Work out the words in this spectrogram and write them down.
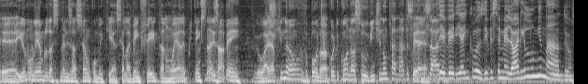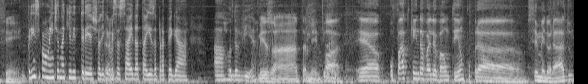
É, eu não lembro da sinalização como é que é, se ela é bem feita, não é, né? Porque tem que sinalizar bem. Eu acho É. que não. Bom, de Tá. acordo com o nosso ouvinte, não tá nada É. sinalizado. Deveria, inclusive, ser melhor iluminado. Sim. Principalmente naquele trecho ali que É. você sai da Taísa para pegar a rodovia. Exatamente. Ó, né? é, o fato que ainda vai levar um tempo para ser melhorado,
